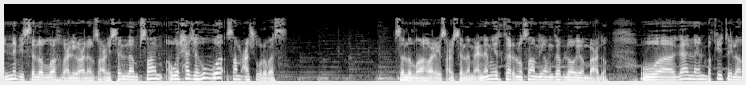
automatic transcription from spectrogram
النبي صلى الله عليه وعلى آله وسلم صام أول حاجة هو صام عاشوراء بس. صلى الله عليه وسلم. يعني لم يذكر أنه صام يوم قبله أو يوم بعده. وقال لأن بقيت إلى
